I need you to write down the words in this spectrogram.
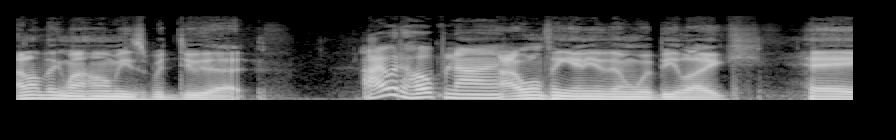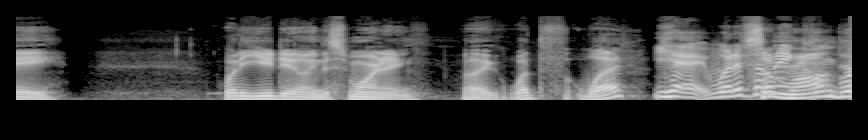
I don't think my homies would do that. I would hope not. I don't think any of them would be like, "Hey, what are you doing this morning?" Like, what? The f- what? yeah. What if Something somebody wrong, call-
